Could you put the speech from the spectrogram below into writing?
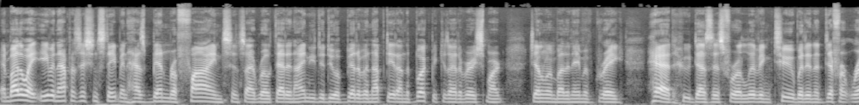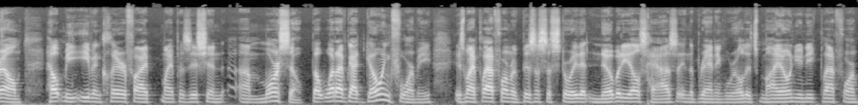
And by the way, even that position statement has been refined since I wrote that, and I need to do a bit of an update on the book because I had a very smart gentleman by the name of Greg Head who does this for a living too, but in a different realm, help me even clarify my position um, more so. But what I've got going for me is my platform of business a story that nobody else has in the branding world. It's my own unique platform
